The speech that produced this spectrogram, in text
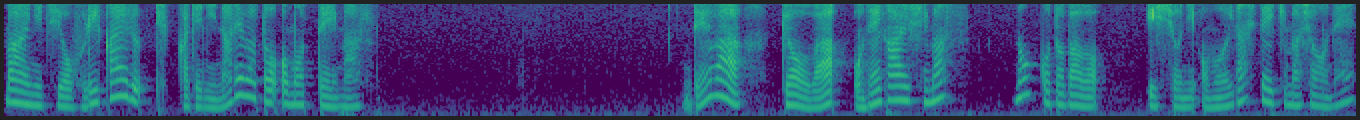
毎日を振り返るきっかけになればと思っています。では今日はお願いしますの言葉を一緒に思い出していきましょうね。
